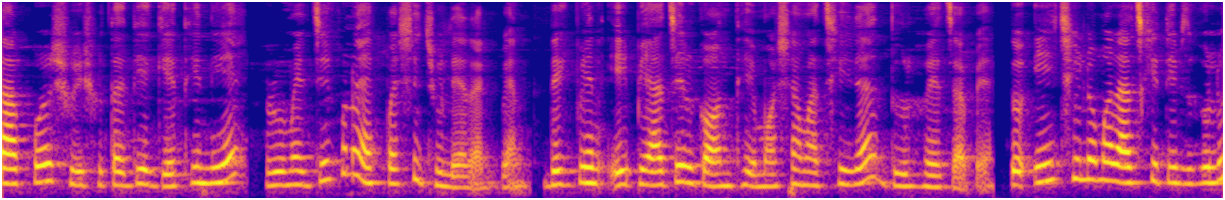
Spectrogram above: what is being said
তারপর সুই সুতা দিয়ে গেঁথে নিয়ে রুমের যে কোনো এক পাশে ঝুলিয়ে রাখবেন। দেখবেন এই পেঁয়াজের গন্ধে মশা মাছিরা দূর হয়ে যাবে। তো এই ছিল আমার আজকের টিপসগুলো।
